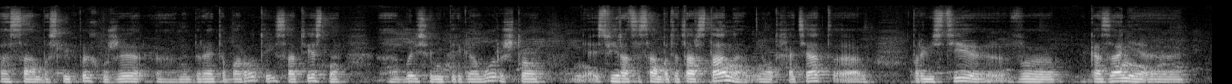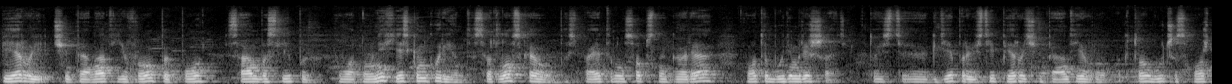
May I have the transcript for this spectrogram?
э, самбо слепых уже э, набирает обороты, и, соответственно, э, были сегодня переговоры, что с Федерацией самбо Татарстана вот, хотят провести в Казани первый чемпионат Европы по самбо слепых. Вот, но у них есть конкуренты, Свердловская область, поэтому, собственно говоря, вот и будем решать. То есть э, где провести первый чемпионат Европы, кто лучше сможет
